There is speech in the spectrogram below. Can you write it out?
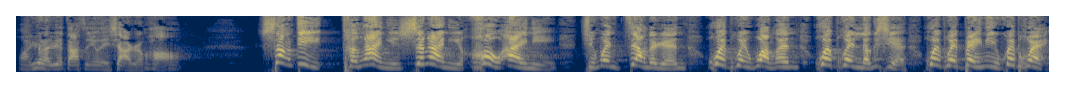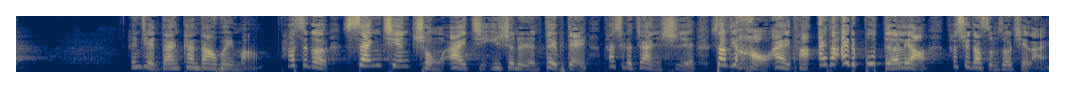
哇，越来越大声，有点吓人哈！上帝疼爱你，深爱你，厚爱你。请问这样的人会不会忘恩？会不会冷血？会不会悖逆？会不会？很简单，看大卫嘛，他是个三千宠爱集一身的人，对不对？他是个战士，上帝好爱他，爱他爱得不得了。他睡到什么时候起来？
